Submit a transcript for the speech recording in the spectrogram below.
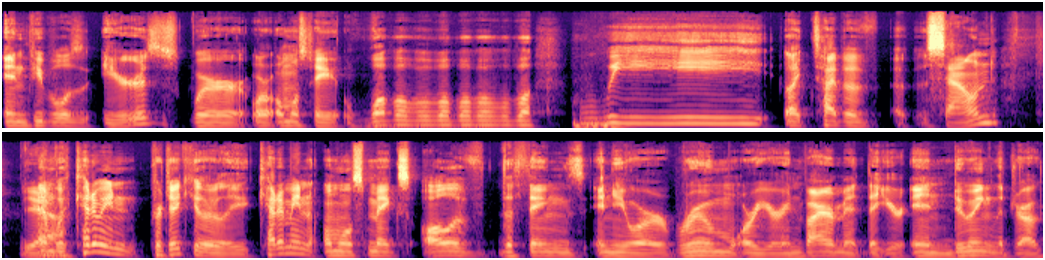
in people's ears where or almost a wah wah wah wah wah wah wah wee like type of uh, sound yeah. And with ketamine, particularly, ketamine almost makes all of the things in your room or your environment that you're in doing the drug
